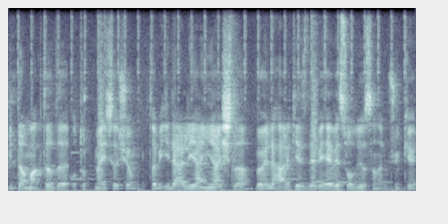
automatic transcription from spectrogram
bir damak tadı oturtmaya çalışıyorum. Tabi ilerleyen yaşla böyle herkeste bir heves oluyor sanırım. Çünkü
